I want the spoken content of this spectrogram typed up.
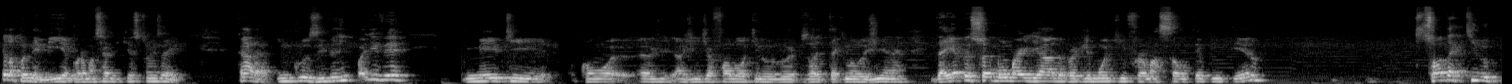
Pela pandemia, por uma série de questões aí. Cara, inclusive a gente pode ver meio que, como a gente já falou aqui no, no episódio de tecnologia, né? Daí a pessoa é bombardeada por aquele monte de informação o tempo inteiro, só daquilo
